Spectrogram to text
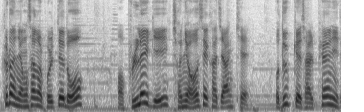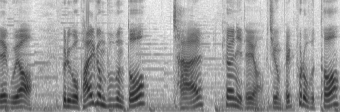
그런 영상을 볼 때도 어, 블랙이 전혀 어색하지 않게 어둡게 잘 표현이 되고요. 그리고 밝은 부분도 잘 표현이 돼요. 지금 100%부터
